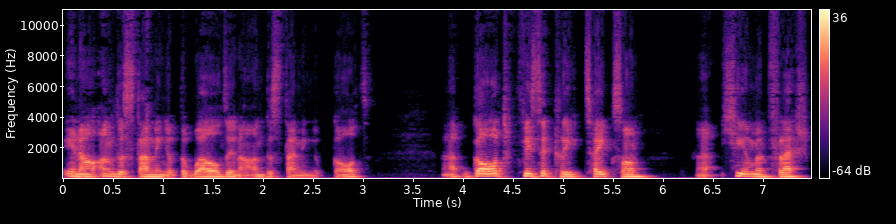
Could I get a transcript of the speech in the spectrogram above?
in our understanding of the world, in our understanding of God. Uh, God physically takes on uh, human flesh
